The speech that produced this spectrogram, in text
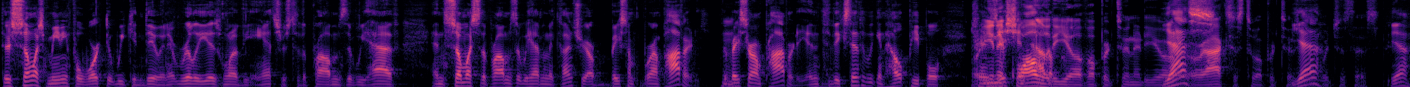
there's so much meaningful work that we can do, and it really is one of the answers to the problems that we have. And so much of the problems that we have in the country are based on around poverty. They're based around poverty, and to the extent that we can help people Or transition of- inequality of, opportunity or, Yes. or access to opportunity, Yeah. which is this. yeah. All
